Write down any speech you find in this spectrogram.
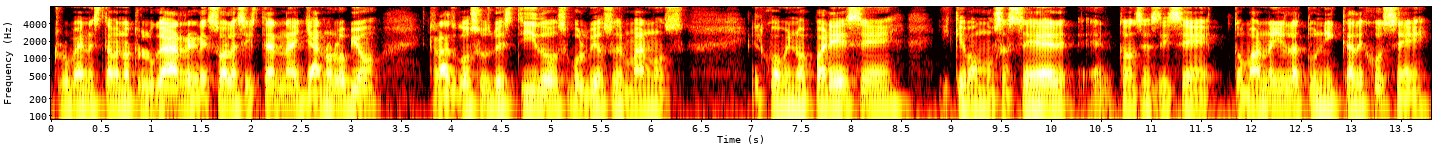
Rubén estaba en otro lugar, regresó a la cisterna, ya no lo vio, rasgó sus vestidos, volvió a sus hermanos. El joven no aparece. ¿Y qué vamos a hacer? Entonces dice, tomaron ellos la túnica de José,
